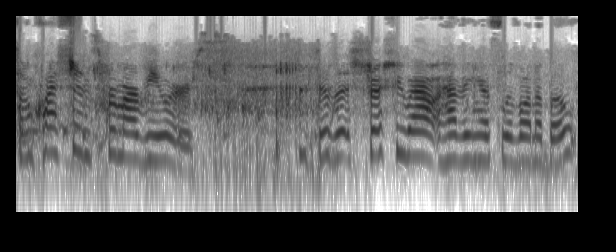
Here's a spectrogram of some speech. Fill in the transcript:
Some questions from our viewers. Does it stress you out having us live on a boat?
